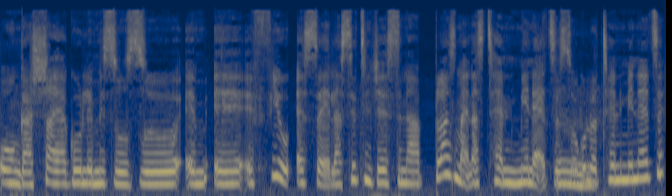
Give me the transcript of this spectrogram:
ungashaya kule mizuzu a e, e, few esela sithi nje sina plus minus 10 minutes so mm. kulo 10 minutes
